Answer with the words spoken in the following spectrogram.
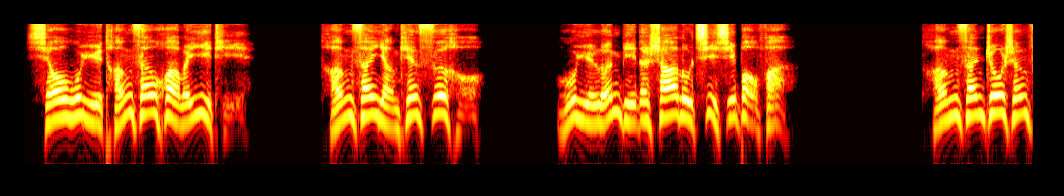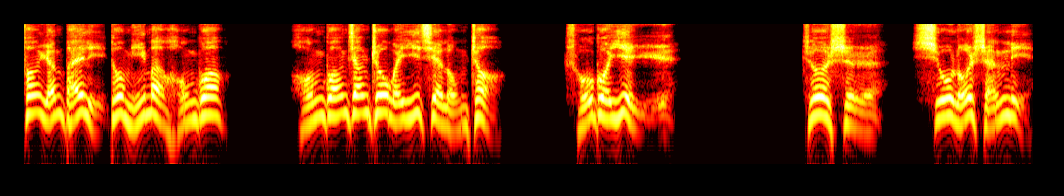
小舞与唐三化为一体，唐三仰天嘶吼，无与伦比的杀戮气息爆发。唐三周身方圆百里都弥漫红光，红光将周围一切笼罩。除过夜雨，这是修罗神力。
